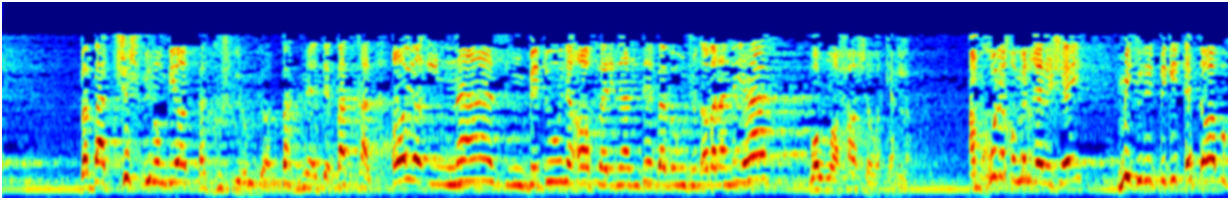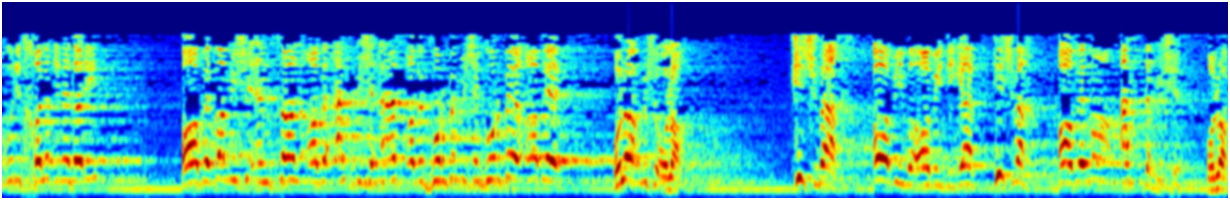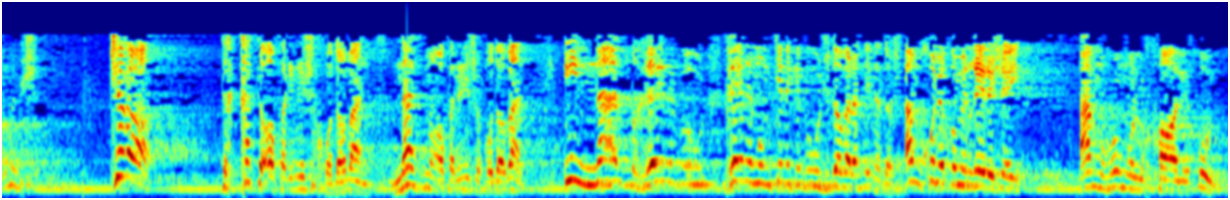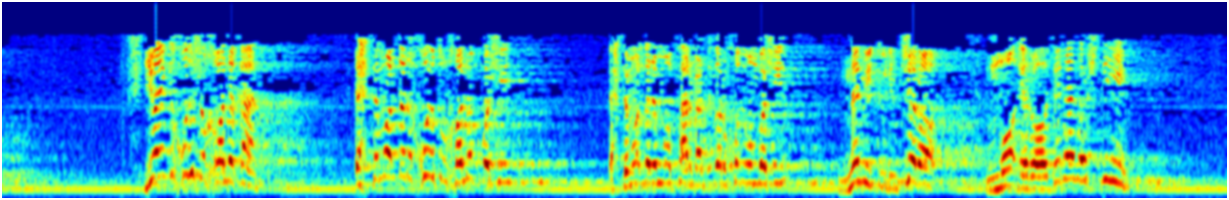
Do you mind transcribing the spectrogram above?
و بعد چش بیرون بیاد بعد گوش بیرون بیاد. بعد معده بعد قلب. آیا این نظم بدون آفریننده و به وجود آورنده هست؟ والله حاشا و کلا. ام خلق من غیر شی می‌تونید بگید ادعا بکنید خالقی ندارید آب با میشه انسان آب اسب میشه اسب آب گربه میشه گربه آب الاغ میشه الاغ. هیچ وقت آبی و آبی دیگر هیچ وقت آب ما اسب میشه الاغ نمیشه. چرا؟ دقت آفرینش خداوند نظم آفرینش خداوند. این نظم غیر غیر ممکنه که به وجود آورنده نداشت. ام خلق من غیر شی ام هم الخالقون. یا اینکه خودشو خالقن. احتمال داره خودتون خالق باشید. احتمال داره ما پروردگار خودمون باشیم نمی‌تونیم. چرا؟ ما اراده نداشتیم.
